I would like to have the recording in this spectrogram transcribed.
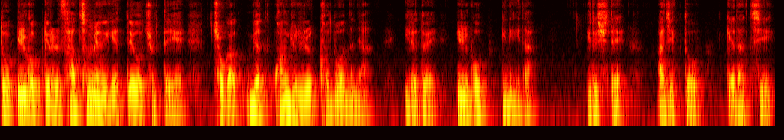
또 일곱 개를 사천 명에게 떼어 줄 때에 조각 몇 광주리를 거두었느냐? 이르되 일곱이니이다. 이르시되 아직도 깨닫지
